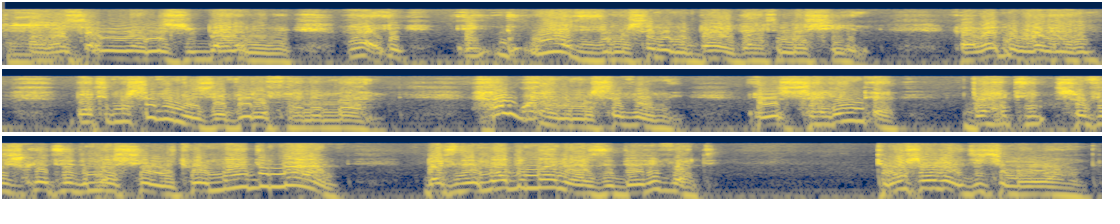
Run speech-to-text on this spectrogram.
hmm. abasabira mu sudaani where did museveni buy that machine? Kakati but museveni is a very funny man. How can Museveni uh, surrender that sophisticated machine to a madman? But the madman has delivered. Temusobola egiki muwange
